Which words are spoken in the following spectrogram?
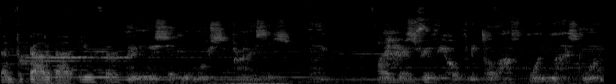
Then forgot about you for I know I said no more surprises, but five I was really hoping to pull off one last one.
